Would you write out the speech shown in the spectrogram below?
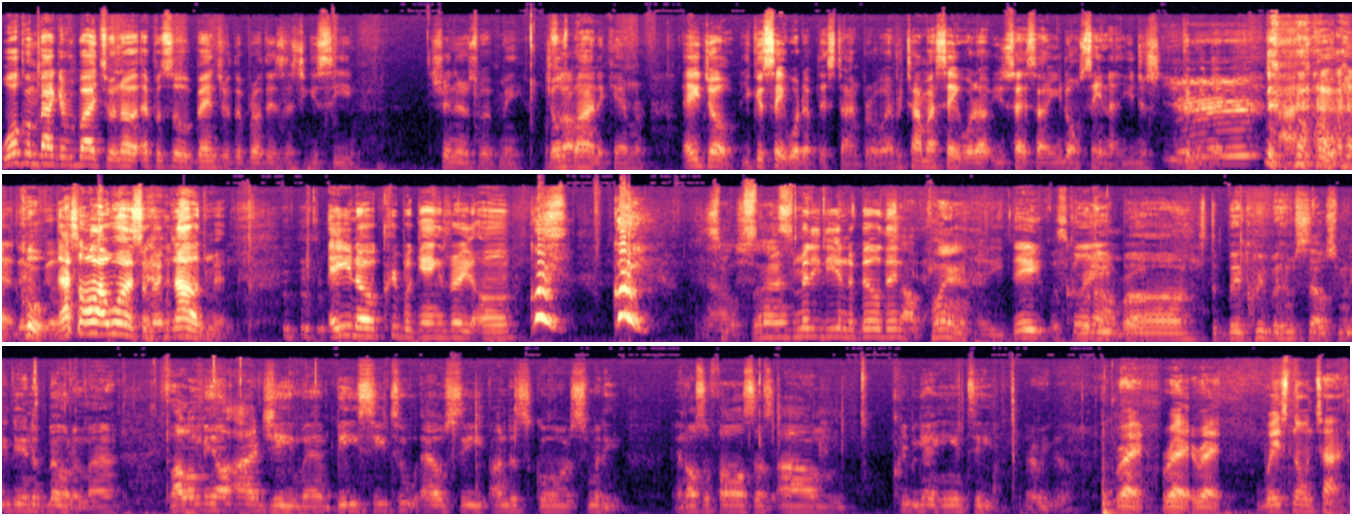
Welcome back, everybody, to another episode of Bands with the Brothers. As you can see, Shinny's with me. Joe's up? behind the camera. Hey, Joe, you can say what up this time, bro. Every time I say what up, you say something. You don't say nothing. You just give me that. All right, cool. cool. That's all I want. Some acknowledgement. hey, you know, Creeper Gang's very own. I'm saying? Smitty D in the building. Stop playing. Hey, Dave, what's going on, bro? Uh, it's the big creeper himself, Smitty D in the building, man. Follow me on IG, man. BC2LC underscore Smitty. And also follow us as um, Creeper Gang ENT. There we go. Right, right, right. Waste no time.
